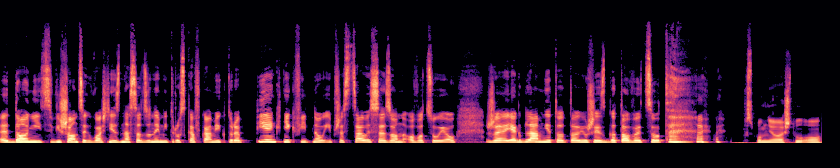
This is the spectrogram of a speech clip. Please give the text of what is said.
e, donic wiszących właśnie z nasadzonymi truskawkami, które pięknie kwitną i przez cały sezon owocują, że jak dla mnie to, to już jest gotowy cud. Wspomniałaś tu o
